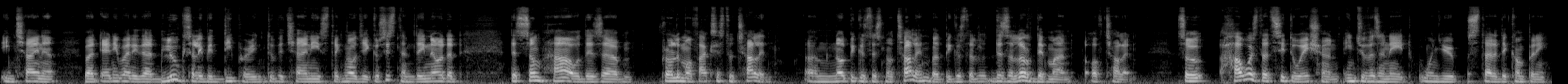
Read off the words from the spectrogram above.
in China. But anybody that looks a little bit deeper into the Chinese technology ecosystem, they know that that somehow there's a problem of access to talent. Um, not because there's no talent, but because there's a lot of demand of talent. So, how was that situation in 2008 when you started the company?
